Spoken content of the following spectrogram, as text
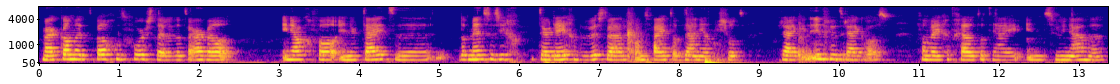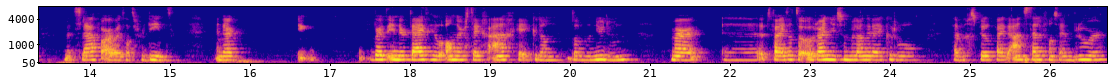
Maar ik kan me het wel goed voorstellen dat daar wel in elk geval in de tijd eh, dat mensen zich terdege bewust waren van het feit dat Daniel Pichot rijk en invloedrijk was vanwege het geld dat hij in Suriname met slavenarbeid had verdiend. En daar werd in der tijd heel anders tegen aangekeken dan, dan we nu doen. Maar eh, het feit dat de Oranjes een belangrijke rol hebben gespeeld bij het aanstellen van zijn broer,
